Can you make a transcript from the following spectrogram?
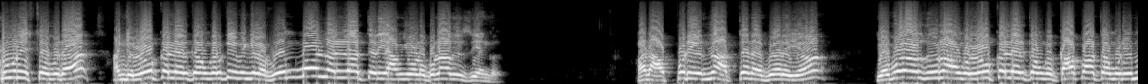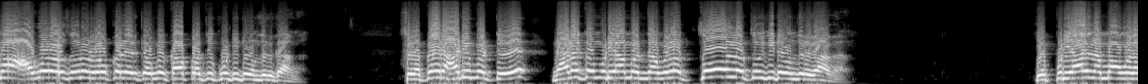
டூரிஸ்டை விட அங்க லோக்கல்ல இருக்கவங்களுக்கு இவங்கள ரொம்ப நல்லா தெரியும் அவங்களோட குணாதிசயங்கள். ஆனா அப்படி இருந்து அத்தனை பேரையும் எவ்வளவு தூரம் அவங்க லோக்கல்ல இருக்கவங்க காப்பாற்ற முடியுமோ அவ்வளவு தூரம் லோக்கல்ல இருக்கவங்க காப்பாத்தி கூட்டிட்டு வந்திருக்காங்க. சில பேர் அடிபட்டு நடக்க முடியாம இருந்தவங்கள தோல்ல தூக்கிட்டு வந்திருக்காங்க. எப்படியாவது நம்ம அவங்கள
